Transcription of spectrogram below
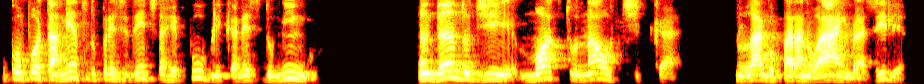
o comportamento do presidente da República nesse domingo, andando de moto náutica no Lago Paranoá, em Brasília,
